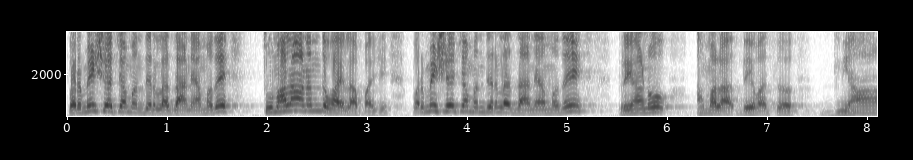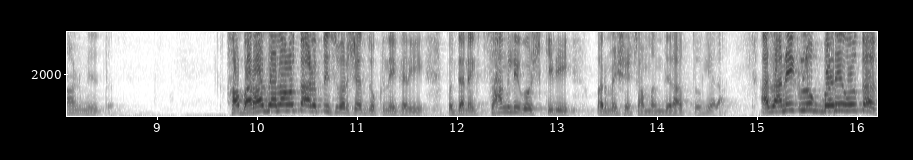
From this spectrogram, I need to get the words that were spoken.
परमेश्वराच्या मंदिराला जाण्यामध्ये तुम्हाला आनंद व्हायला पाहिजे. परमेश्वराच्या मंदिराला जाण्यामध्ये प्रियानो आम्हाला देवाचं ज्ञान मिळतं. हा बरा झाला होता अडतीस वर्षात दुखणे घरी पण त्याने एक चांगली गोष्ट केली परमेश्वरच्या मंदिरात तो गेला. आज अनेक लोक बरे होतात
